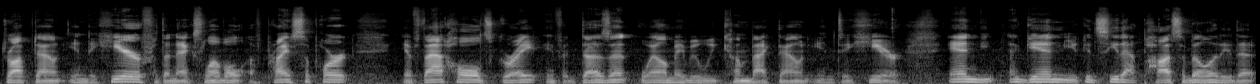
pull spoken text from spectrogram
drop down into here for the next level of price support if that holds great if it doesn't well maybe we come back down into here and again you can see that possibility that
